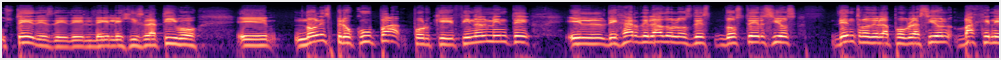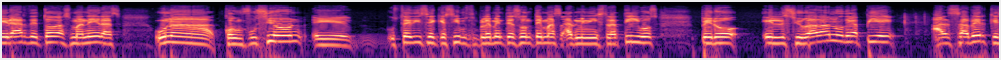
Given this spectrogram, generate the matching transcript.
ustedes del legislativo, eh, ¿no les preocupa? Porque finalmente el dejar de lado los dos tercios dentro de la población va a generar de todas maneras una confusión. Eh, usted dice que simplemente son temas administrativos, pero el ciudadano de a pie, al saber que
